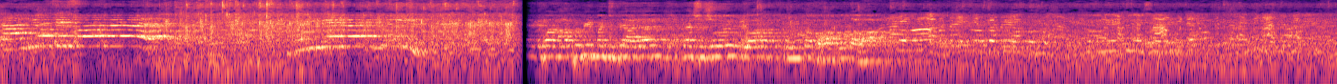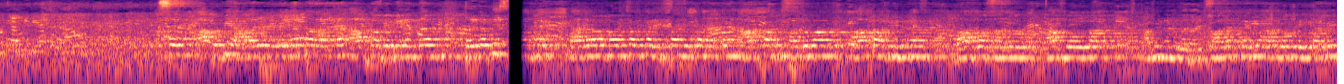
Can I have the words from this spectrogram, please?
तालियों से स्वागत दुनिया की बार आप भी मंच पे आ जाए। मैं शिशोरी कुमार, उनका भाव होता था सर, आप भी हमारे निवेदन पर आए हैं। आपका भी अभिनंदन। प्रगति बढ़ हिस्सा लेकर रहते हैं। आपका भी साधुवाद, आपका अभिनंदन। बहुत बहुत साधु आप लोगों का अभिनंदन। स्वागत करिए आप लोग इनका भी।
